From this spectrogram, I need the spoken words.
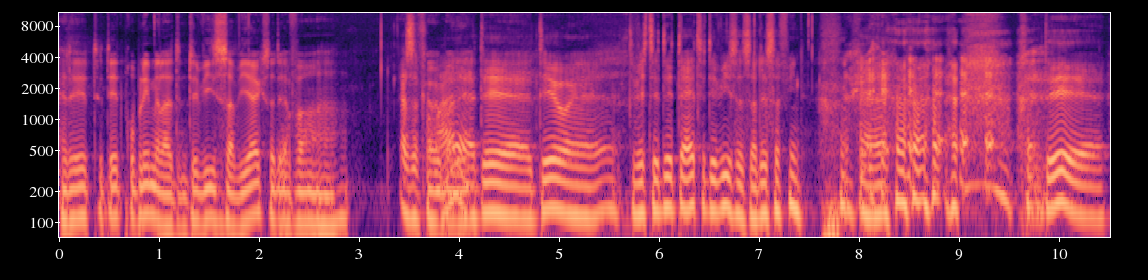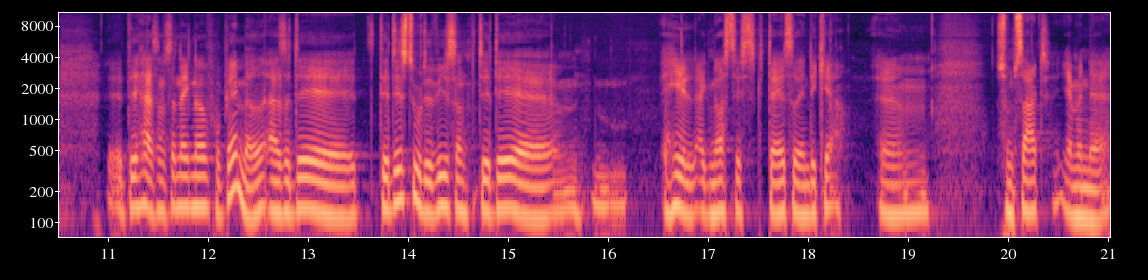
Er det, det, det er et problem, eller det, det viser sig at virke, så derfor... Altså for mig er det, det er jo, øh, hvis det er det data, det viser sig, det er så fint. Okay. det, det har som sådan ikke noget problem med. Altså det, det er det, studiet viser. Det er det, øh, helt agnostisk data indikerer. Øhm, som sagt, jamen, øh,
